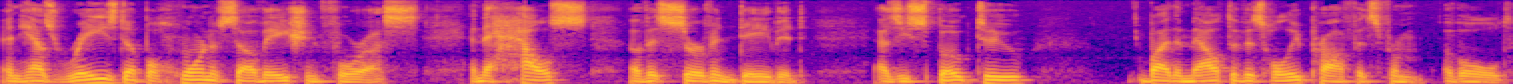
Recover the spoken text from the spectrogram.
and has raised up a horn of salvation for us, and the house of his servant David, as he spoke to by the mouth of his holy prophets from of old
